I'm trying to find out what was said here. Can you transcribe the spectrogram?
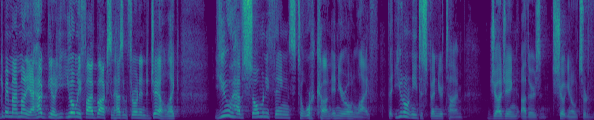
give me my money. I, how, you, know, you, you owe me five bucks, and has him thrown into jail. Like, you have so many things to work on in your own life that you don't need to spend your time judging others and show, you know, sort of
